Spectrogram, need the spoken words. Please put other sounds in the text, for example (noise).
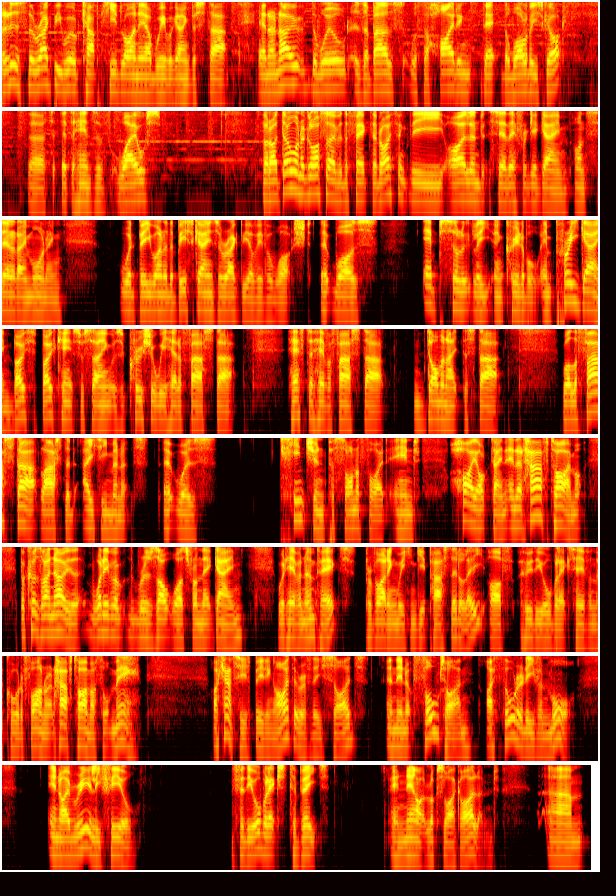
It is the Rugby World Cup headline hour where we're going to start. And I know the world is abuzz with the hiding that the Wallabies got uh, at the hands of Wales. But I don't want to gloss over the fact that I think the Ireland South Africa game on Saturday morning would be one of the best games of rugby I've ever watched. It was absolutely incredible. And pre game, both, both camps were saying it was crucial we had a fast start. Have to have a fast start dominate the start. Well, the fast start lasted 80 minutes. It was tension personified and high octane. And at half time, because I know that whatever the result was from that game would have an impact, providing we can get past Italy, of who the All Blacks have in the quarter final. At half time, I thought, man, I can't see us beating either of these sides. And then at full time, I thought it even more. And I really feel for the All Blacks to beat, and now it looks like Ireland, um,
